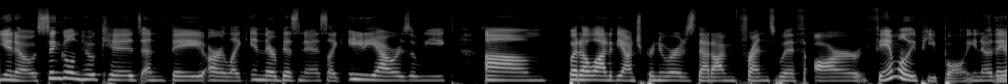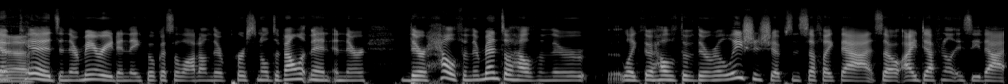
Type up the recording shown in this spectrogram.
you know, single, no kids, and they are like in their business like 80 hours a week. Um, but a lot of the entrepreneurs that I'm friends with are family people. You know, they Yeah. have kids and they're married and they focus a lot on their personal development and their their health and their mental health and their like the health of their relationships and stuff like that. So I definitely see that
